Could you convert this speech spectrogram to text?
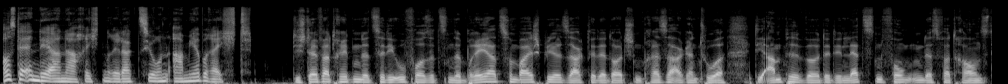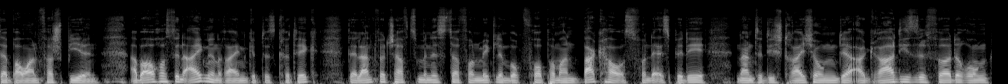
Aus der NDR Nachrichtenredaktion Amir Brecht. Die stellvertretende CDU-Vorsitzende Breer zum Beispiel sagte der deutschen Presseagentur, die Ampel würde den letzten Funken des Vertrauens der Bauern verspielen. Aber auch aus den eigenen Reihen gibt es Kritik. Der Landwirtschaftsminister von Mecklenburg-Vorpommern Backhaus von der SPD nannte die Streichung der Agrardieselförderung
